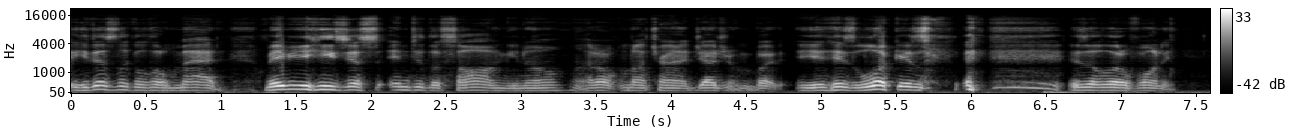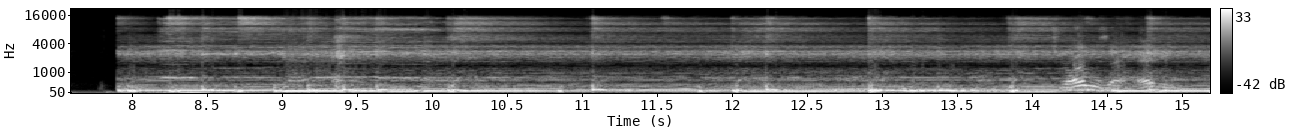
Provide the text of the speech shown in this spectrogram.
he does look a little mad. Maybe he's just into the song, you know. I don't. I'm not trying to judge him, but his look is is a little funny. Drums are heavy.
